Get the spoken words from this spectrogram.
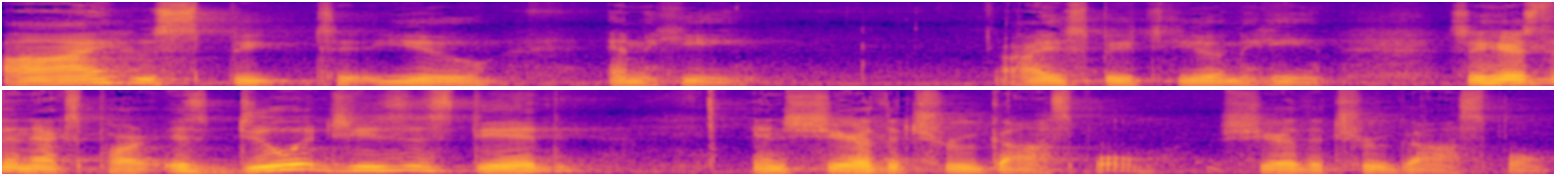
I who speak to you am he. I who speak to you am he. So here's the next part is do what Jesus did and share the true gospel. Share the true gospel.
